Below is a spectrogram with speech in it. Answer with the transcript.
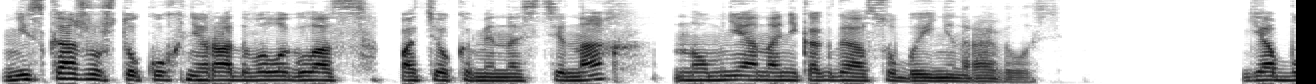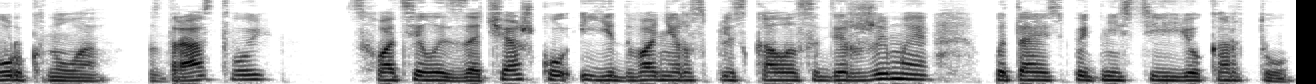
Не скажу, что кухня радовала глаз потеками на стенах, но мне она никогда особо и не нравилась. Я буркнула «Здравствуй», схватилась за чашку и едва не расплескала содержимое, пытаясь поднести ее к рту.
